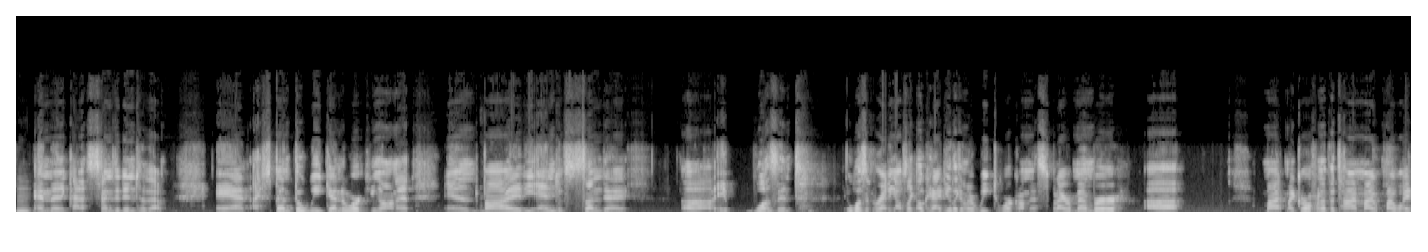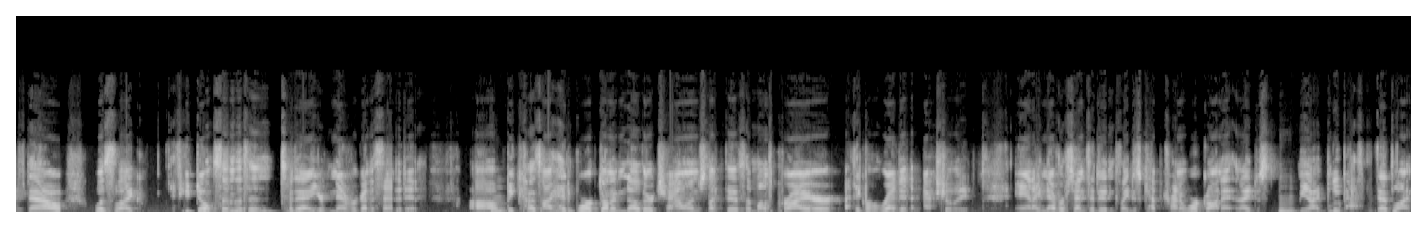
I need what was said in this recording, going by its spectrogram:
Hmm. and then kind of send it into them. And I spent the weekend working on it, and by the end of Sunday, uh, it wasn't it wasn't ready. I was like, okay, I need like another week to work on this. But I remember uh, my my girlfriend at the time, my my wife now, was like, if you don't send this in today, you're never going to send it in. Uh, Hmm. Because I had worked on another challenge like this a month prior, I think Reddit actually, and I never sent it in because I just kept trying to work on it, and I just Hmm. you know I blew past the deadline.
